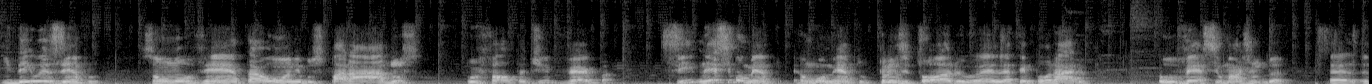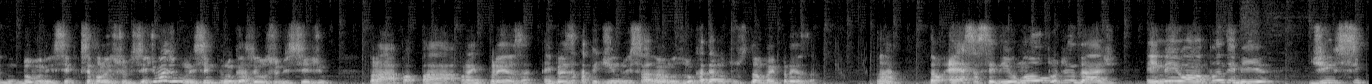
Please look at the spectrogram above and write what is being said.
e dei o exemplo. São 90 ônibus parados por falta de verba. Se nesse momento, é um momento transitório, é, é temporário, houvesse uma ajuda é, do município, que você falou em subsídio, mas o município nunca deu subsídio para a empresa. A empresa está pedindo isso há anos, nunca deram tostão para a empresa. Né? Então, essa seria uma oportunidade, em meio a uma pandemia, de se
